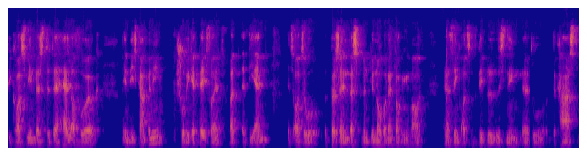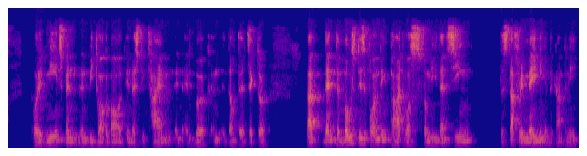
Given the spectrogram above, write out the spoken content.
because we invested a hell of work in this company. Sure, we get paid for it, but at the end, it's also a personal investment. You know what I'm talking about. And I think also the people listening uh, to the cast, what it means when we talk about investing time and work in the hotel sector. But then the most disappointing part was for me then seeing the stuff remaining in the company.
